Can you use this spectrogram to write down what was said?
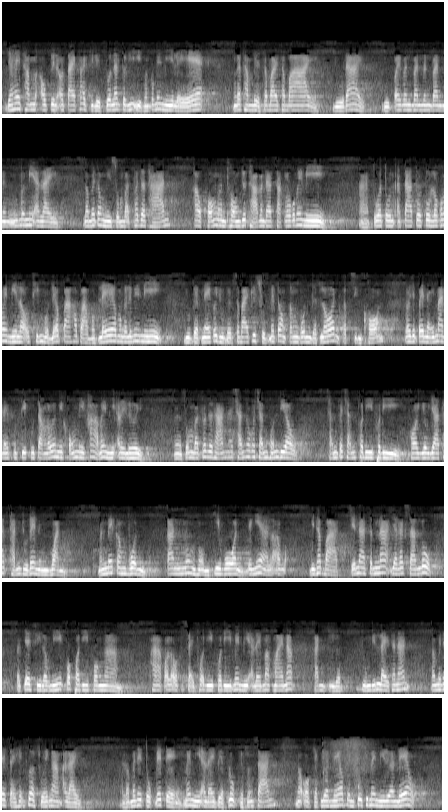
อย่าให้ทำเอาเป็นเอาตายฆ่ากิเลสตัวนั้นตัวนี้อีกมันก็ไม่มีแหละมันก็ทำเด็ดสบายสบายอยู่ได้ อยู่ไปวันวันวันวันหนึ่งไม่มีอะไร เราไม่ต้องมีสมบัติพระสถานข้าวของเงินทองยุทธาบรรดาศักดิ์เราก็ไม่มีอ่าตัวตนอัตตาตัวตนเราก็ไม่มีเราเอาทิ้งหมดแล้วปลาเข้าป่าหมดแล้ว มันก็เลยไม่มี อยู่แบบไหนก็อยู่แบบสบายที่สุดไม่ต้องกังวลเดือดร้อนกับสิ่งของ เราจะไปไหนมาไหนกุฏิกุตังเราไม่มีของมีค่าไม่มีอะไรเลยสมบัติพระสถานนะฉันก็ฉันหนเดียว ฉันก็ฉันพอดีพอดี พอเยียวยาทัดขันอยู่ได้หนึ่งวัน มันไม่กังวล การนุ่งห่มจีวรอย่างเงี้ยเราบิณฑบาตเสนาสนะยารักษาโรคปัจจัยสีเหล่านี้ก็พอดีพองามผ้าก็เราใส่พอดีพอดีไม่มีอะไรมากมายนักกันเหลือ ยุงดิ้นไหลเท่านั้น เราไม่ได้ใส่ให้เพื่อสวยงามอะไร เราไม่ได้ตกได้แต่ง ไม่มีอะไรแบบรูปแบบสงสารเราออกจากเรือนแล้ว เป็นผู้ที่ไม่มีเรือนแล้ว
